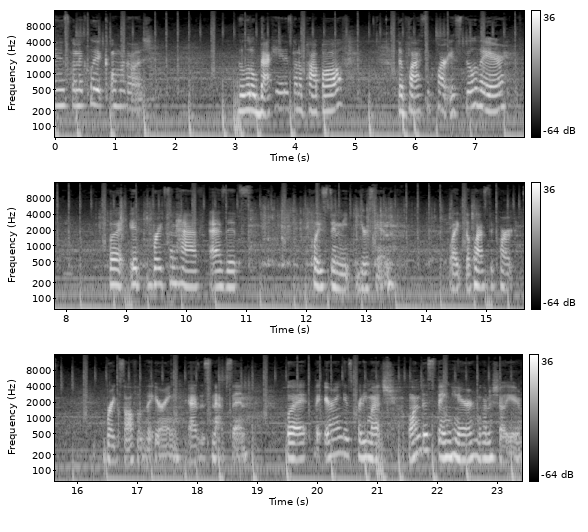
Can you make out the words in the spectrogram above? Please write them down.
And it's gonna click, oh my gosh. The little back head is gonna pop off. The plastic part is still there, but it breaks in half as it's placed in your skin. Like the plastic part breaks off of the earring as it snaps in. But the earring is pretty much on this thing here. I'm gonna show you.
